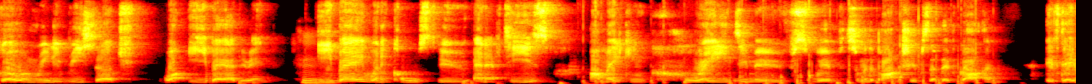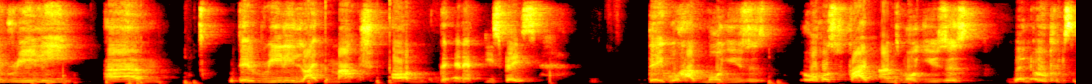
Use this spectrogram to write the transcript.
go and really research what eBay are doing. Hmm. eBay, when it comes to NFTs, are making crazy moves with some of the partnerships that they've got, and if they really, um, they really like the match on the NFT space, they will have more users, almost five times more users than OpenSea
